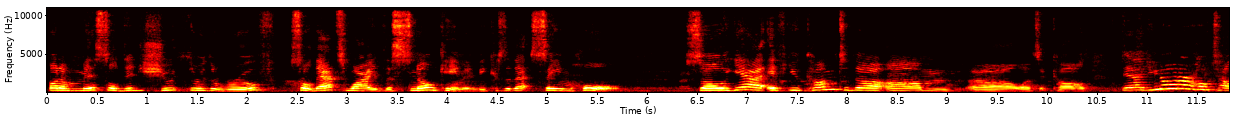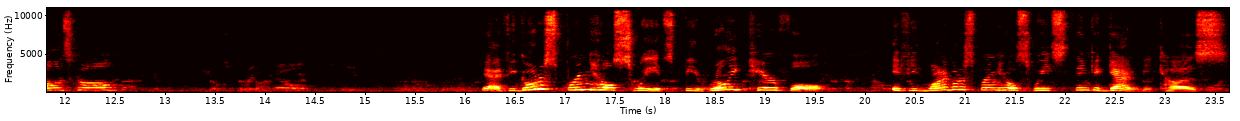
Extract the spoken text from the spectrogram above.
but a missile did shoot through the roof, so that's why the snow came in because of that same hole. So yeah, if you come to the um uh what's it called? Dad, do you know what our hotel is called? Spring Hill Suites. Yeah, if you go to Spring Hill Suites, be really careful if you want to go to Spring Hill Suites, think again because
